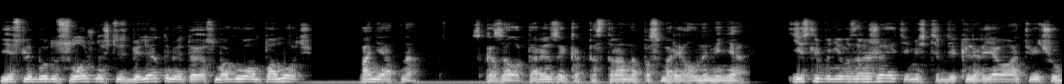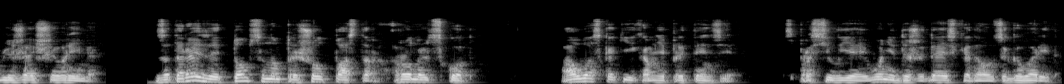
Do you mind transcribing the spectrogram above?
Если будут сложности с билетами, то я смогу вам помочь». «Понятно», – сказала Тереза и как-то странно посмотрела на меня. «Если вы не возражаете, мистер Деклер, я вам отвечу в ближайшее время». За Терезой Томпсоном пришел пастор Рональд Скотт. «А у вас какие ко мне претензии?» – спросил я его, не дожидаясь, когда он заговорит.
